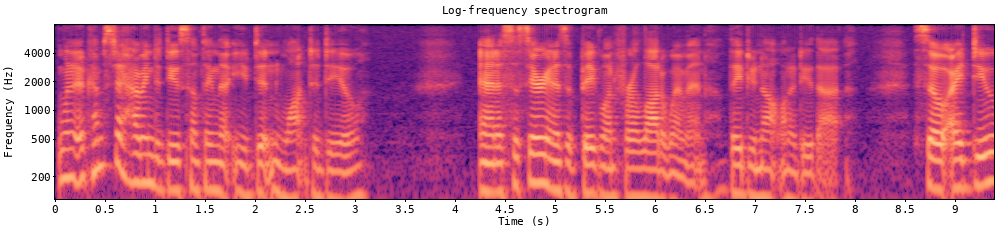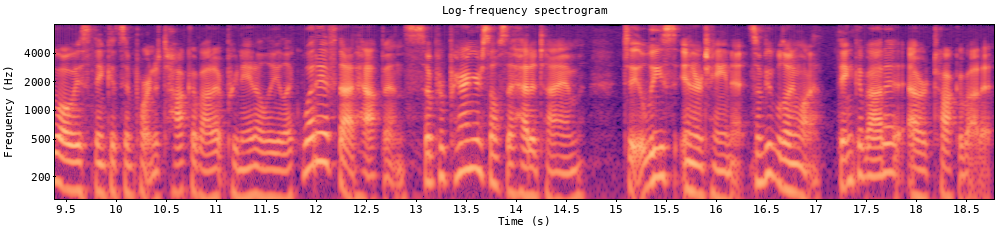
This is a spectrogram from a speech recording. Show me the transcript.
when it comes to having to do something that you didn't want to do, and a cesarean is a big one for a lot of women. They do not want to do that. So I do always think it's important to talk about it prenatally like what if that happens? So preparing yourselves ahead of time to at least entertain it. Some people don't even want to think about it or talk about it.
